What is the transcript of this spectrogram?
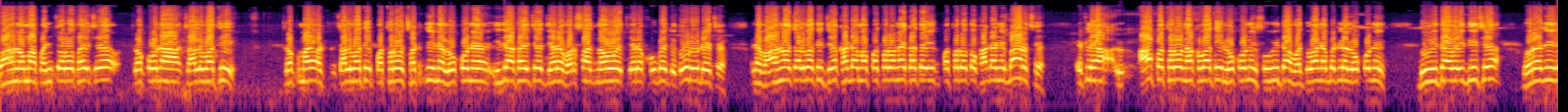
વાહનોમાં પંચરો થાય છે. ટ્રકોના ચાલવાથી ટ્રકમાં ચાલવાથી પથ્થરો છટકીને લોકોને ઈજા થાય છે. જ્યારે વરસાદ ન હોય ત્યારે ખૂબ જ ધૂળ ઉડે છે. અને વાહનો ચાલવાથી જે ખાડામાં પથ્થરો નાખ્યા હતા એ પથ્થરો તો ખાડાની બહાર છે. એટલે આ પથ્થરો નાખવાથી લોકોની સુવિધા વધવાને બદલે લોકોની દુવિધા વધી છે. ધોરાજી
